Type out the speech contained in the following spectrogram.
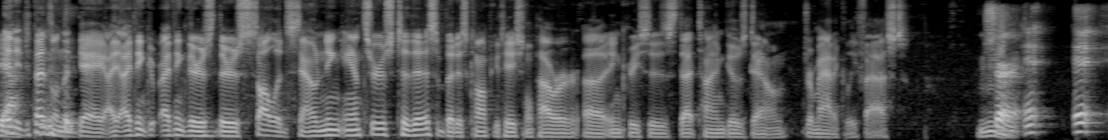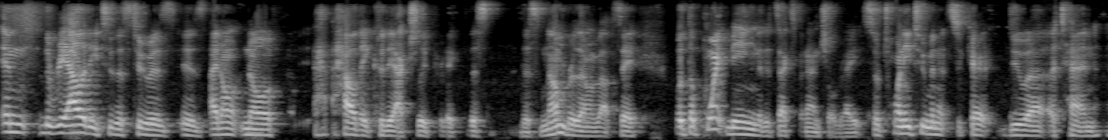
Yeah. And it depends on the day. I, I, think I think there's there's solid sounding answers to this, but as computational power uh, increases, that time goes down dramatically fast. Mm. Sure, and, and the reality to this too is is I don't know if, how they could actually predict this this number that I'm about to say, but the point being that it's exponential, right? So 22 minutes to do a, a 10,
